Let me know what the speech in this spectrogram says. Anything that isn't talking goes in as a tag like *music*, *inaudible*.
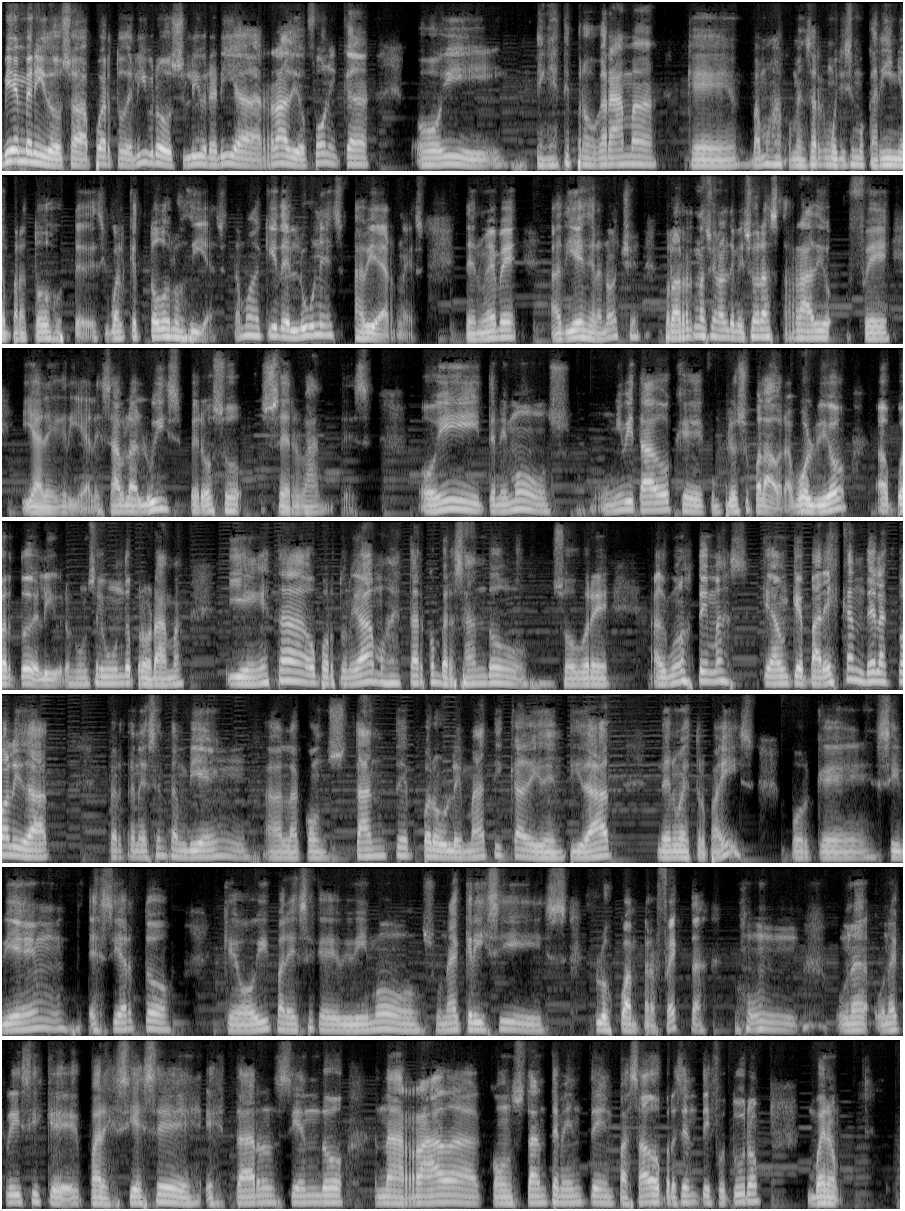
Bienvenidos a Puerto de Libros, Librería Radiofónica. Hoy en este programa que vamos a comenzar con muchísimo cariño para todos ustedes, igual que todos los días. Estamos aquí de lunes a viernes, de 9 a 10 de la noche, por la Red Nacional de Emisoras Radio Fe y Alegría. Les habla Luis Peroso Cervantes. Hoy tenemos un invitado que cumplió su palabra, volvió a Puerto de Libros, un segundo programa y en esta oportunidad vamos a estar conversando sobre algunos temas que aunque parezcan de la actualidad, pertenecen también a la constante problemática de identidad de nuestro país. Porque si bien es cierto que hoy parece que vivimos una crisis pluscuamperfecta, *laughs* un, una, una crisis que pareciese estar siendo narrada constantemente en pasado, presente y futuro. Bueno,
